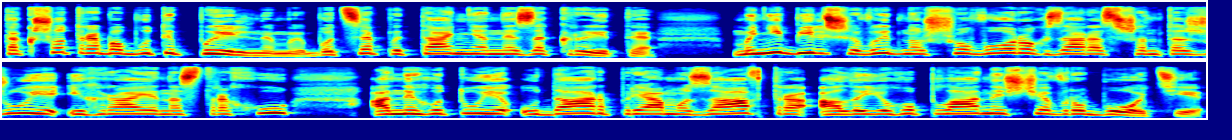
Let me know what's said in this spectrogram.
Так що треба бути пильними, бо це питання не закрите. Мені більше видно, що ворог зараз шантажує і грає на страху, а не готує удар прямо завтра, але його плани ще в роботі.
